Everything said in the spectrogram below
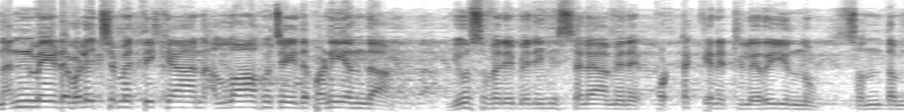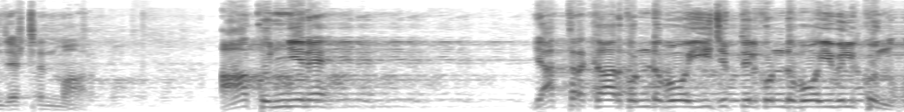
നന്മയുടെ വെളിച്ചമെത്തിക്കാൻ അള്ളാഹു ചെയ്ത പണി എന്താണ്? യൂസഫ് അലി അലി ഇസ്ലാമിനെ പൊട്ടക്കിണറ്റിൽ എറിയുന്നു സ്വന്തം ജ്യേഷ്ഠന്മാർ. ആ കുഞ്ഞിനെ യാത്രക്കാർ കൊണ്ടുപോയി ഈജിപ്തിൽ കൊണ്ടുപോയി വിൽക്കുന്നു.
